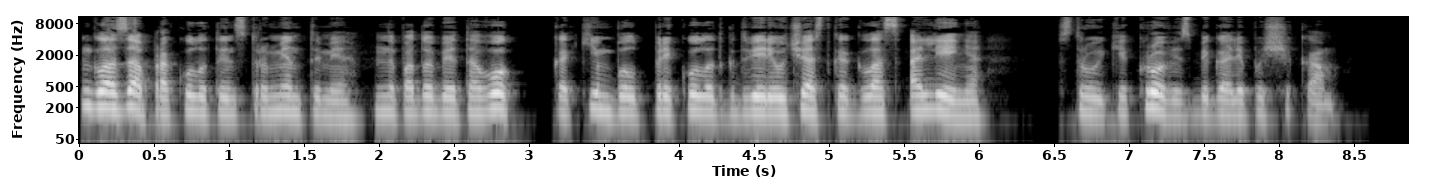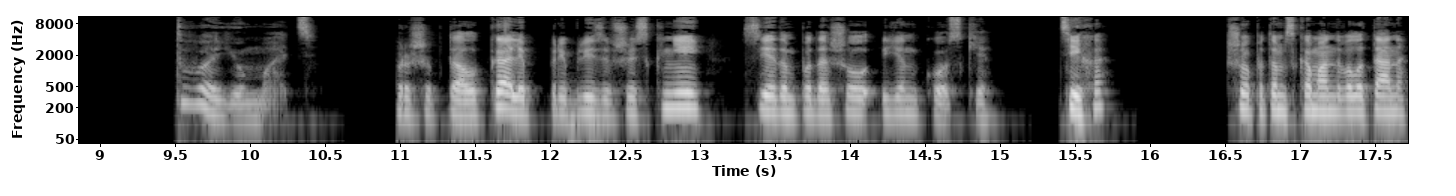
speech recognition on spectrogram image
Глаза проколоты инструментами, наподобие того, каким был приколот к двери участка глаз оленя. Струйки крови сбегали по щекам. «Твою мать!» — прошептал Калиб, приблизившись к ней, следом подошел Янковский. «Тихо!» — шепотом скомандовала Тана.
